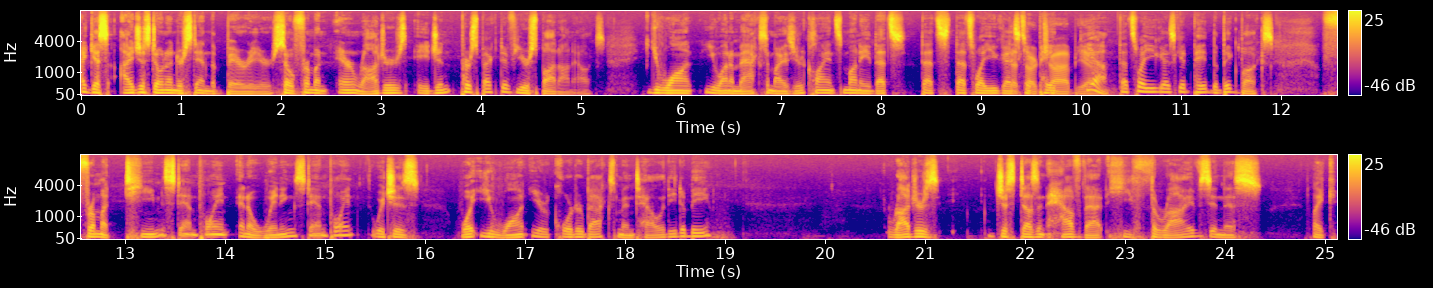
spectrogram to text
I guess I just don't understand the barrier. So from an Aaron Rodgers agent perspective, you're spot on, Alex. You want you want to maximize your client's money. That's that's that's why you guys That's get our paid. job, yeah. that's why you guys get paid the big bucks. From a team standpoint and a winning standpoint, which is what you want your quarterback's mentality to be. Rodgers just doesn't have that. He thrives in this like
